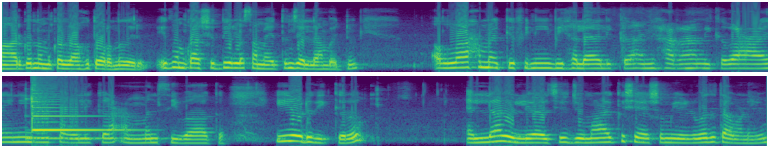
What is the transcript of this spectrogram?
മാർഗം നമുക്ക് അള്ളാഹു തുറന്നു തരും. ഇത് നമുക്ക് അശുദ്ധിയുള്ള സമയത്തും ചെല്ലാൻ പറ്റും. اللهم اكفني بحلالك عن حرامك وعيني من فضلك عمن سواك ഈ ഒരു ദിക്കറ് എല്ലാ വെള്ളിയാഴ്ചയും ജുമായ്ക്ക് ശേഷം എഴുപത് തവണയും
